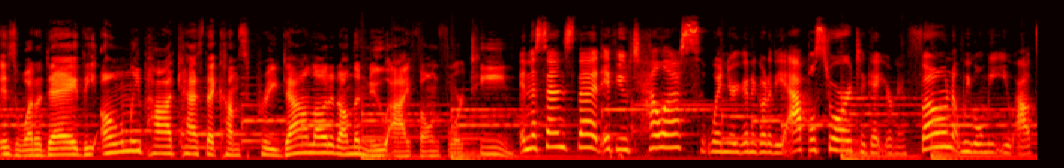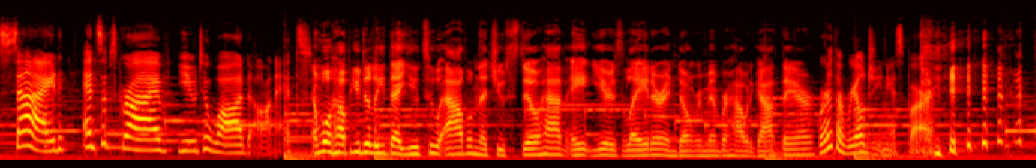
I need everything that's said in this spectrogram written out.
is What a Day, the only podcast that comes pre downloaded on the new iPhone 14. In the sense that if you tell us when you're going to go to the Apple Store to get your new phone, we will meet you outside and subscribe you to WAD on it. And we'll help you delete that U2 album that you still have eight years later and don't remember how it got there. We're the real genius bar.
